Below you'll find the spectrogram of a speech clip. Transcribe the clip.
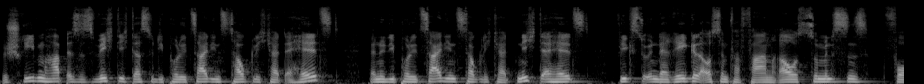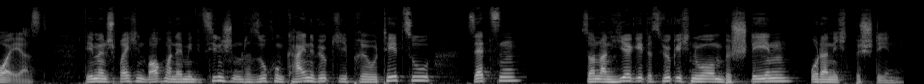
beschrieben habe, ist es wichtig, dass du die Polizeidiensttauglichkeit erhältst. Wenn du die Polizeidiensttauglichkeit nicht erhältst, fliegst du in der Regel aus dem Verfahren raus, zumindest vorerst. Dementsprechend braucht man der medizinischen Untersuchung keine wirkliche Priorität zu setzen, sondern hier geht es wirklich nur um Bestehen oder nicht Bestehen.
